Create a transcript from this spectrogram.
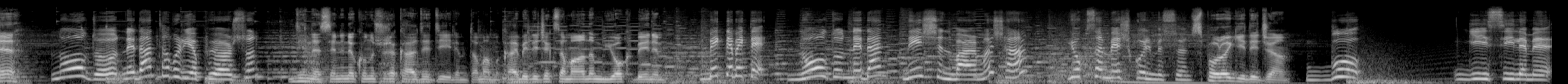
Ne? Ne oldu? Neden tavır yapıyorsun? Dinle seninle konuşacak halde değilim tamam mı? Kaybedecek zamanım yok benim. Bekle bekle. Ne oldu? Neden? Ne işin varmış ha? Yoksa meşgul müsün? Spora gideceğim. Bu giysiyle mi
